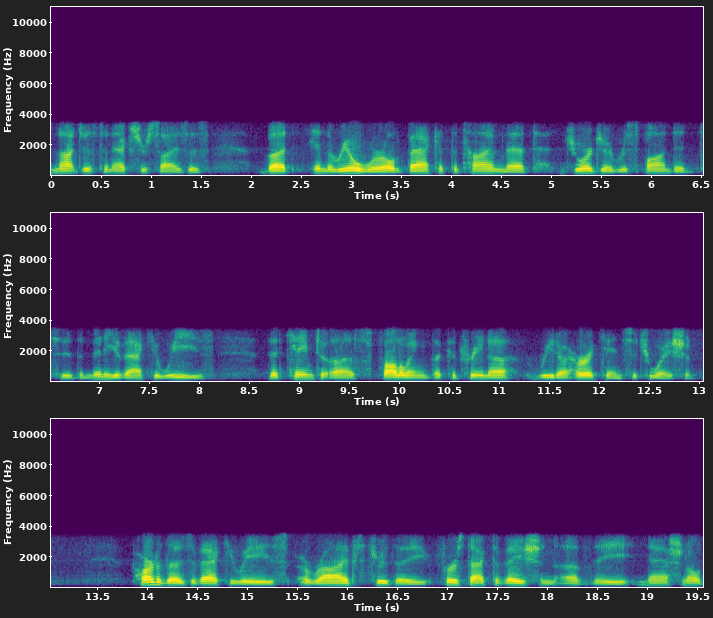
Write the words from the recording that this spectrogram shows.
not just in exercises, but in the real world back at the time that Georgia responded to the many evacuees that came to us following the Katrina Rita hurricane situation. Part of those evacuees arrived through the first activation of the National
